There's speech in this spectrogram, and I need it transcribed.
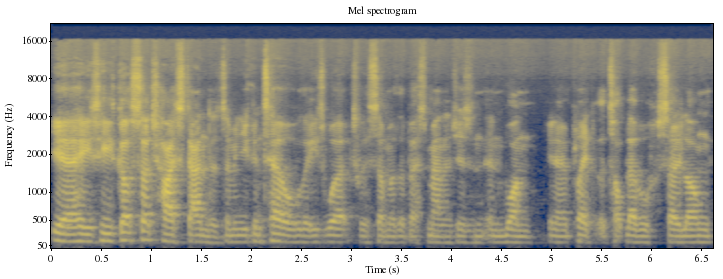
Yeah, he's he's got such high standards. I mean, you can tell that he's worked with some of the best managers and, and won, you know, played at the top level for so long.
